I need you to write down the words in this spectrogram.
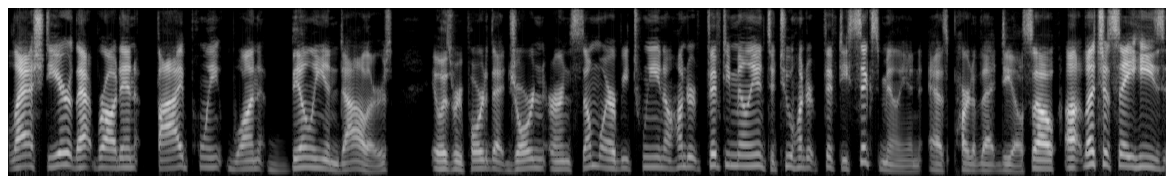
Last year, that brought in $5.1 billion. It was reported that Jordan earned somewhere between 150 million to 256 million as part of that deal. So uh, let's just say he's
